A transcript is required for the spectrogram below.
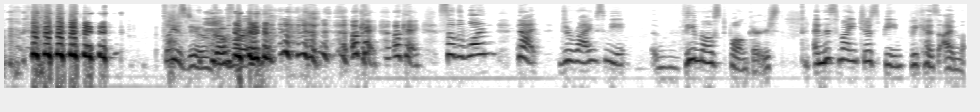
please do go for it okay, okay. So the one that drives me the most bonkers, and this might just be because I'm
